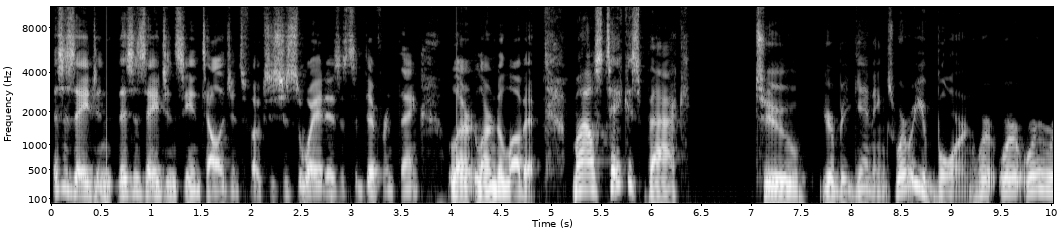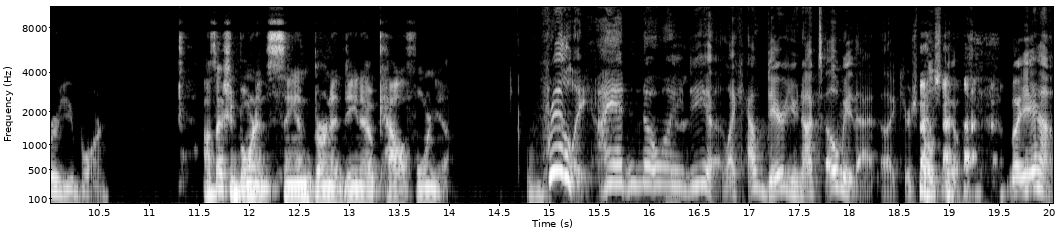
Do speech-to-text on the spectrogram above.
this is agent this is agency intelligence, folks. It's just the way it is. It's a different thing. Learn learn to love it. Miles, take us back to your beginnings. Where were you born? Where, where, where were you born? I was actually born in San Bernardino, California. Really? I had no idea. Like, how dare you not tell me that? Like, you're supposed to. but yeah,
